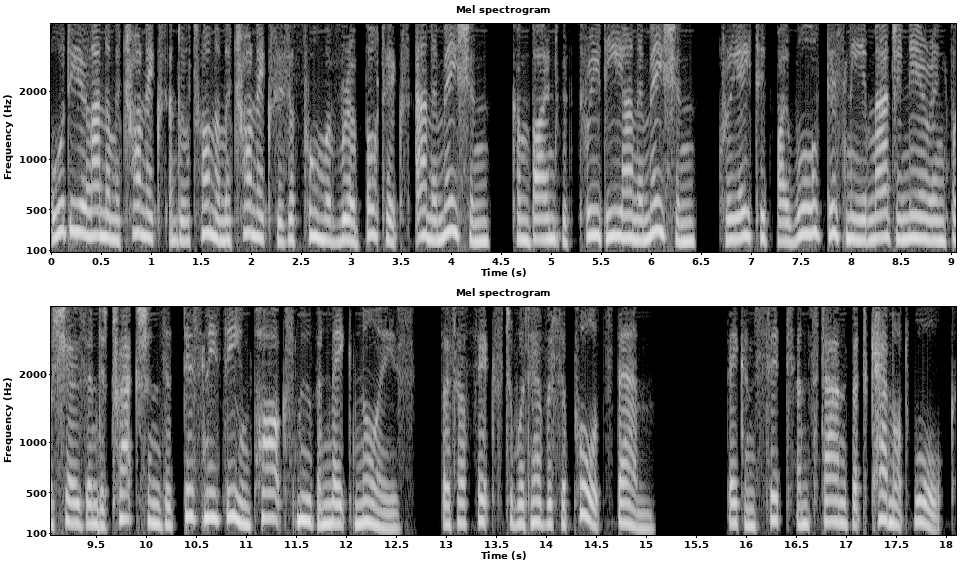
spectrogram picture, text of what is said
Audio animatronics and autonomatronics is a form of robotics animation, combined with 3D animation, created by Walt Disney Imagineering for shows and attractions at Disney theme parks move and make noise, but are fixed to whatever supports them. They can sit and stand but cannot walk.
